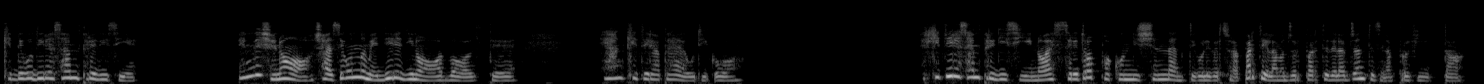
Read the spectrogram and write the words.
che devo dire sempre di sì. E invece no, cioè secondo me dire di no a volte è anche terapeutico. Perché dire sempre di sì, no? Essere troppo accondiscendente con le persone, a parte che la maggior parte della gente se ne approfitta,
